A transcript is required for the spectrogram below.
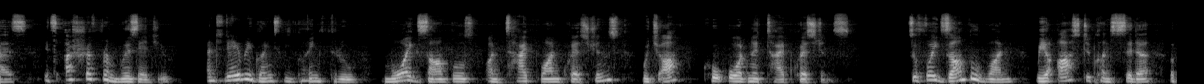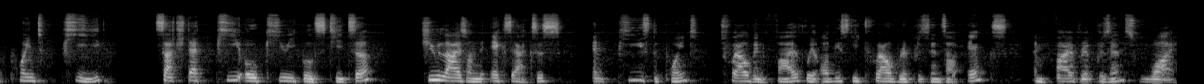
guys, it's Ashraf from WizEdu, and today we're going to be going through more examples on type 1 questions, which are coordinate type questions. So for example 1, we are asked to consider a point P such that POQ equals theta, Q lies on the x-axis, and P is the point 12 and 5, where obviously 12 represents our x and 5 represents y.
